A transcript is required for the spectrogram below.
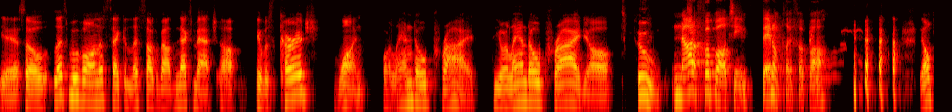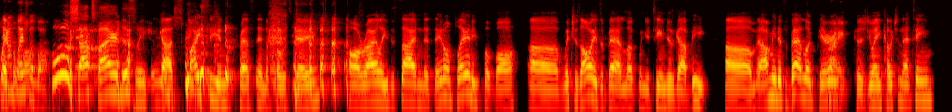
Yeah. So let's move on. Let's take. Let's talk about the next match up. It was Courage one, Orlando Pride. The Orlando Pride, y'all. Two. Not a football team. They don't play football. they don't play they don't football. play football. Ooh, shots fired this week. Got spicy in the press in the post game. O'Reilly deciding that they don't play any football, uh, which is always a bad look when your team just got beat. Um, I mean, it's a bad look, period, because Right. you ain't coaching that team.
